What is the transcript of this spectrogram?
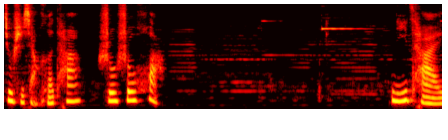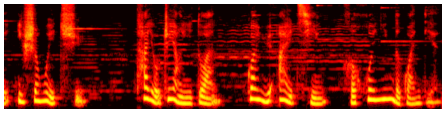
就是想和她说说话。尼采一生未娶，他有这样一段关于爱情和婚姻的观点。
